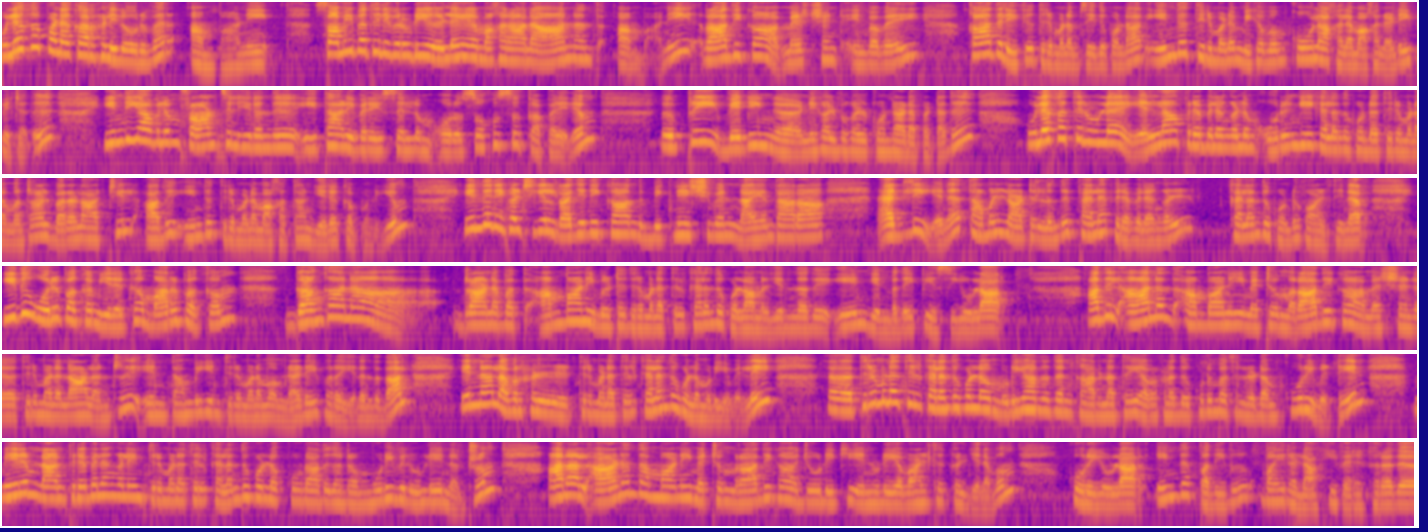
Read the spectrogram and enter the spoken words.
உலக பணக்காரர்களில் ஒருவர் அம்பானி. சமீபத்தில் இவருடைய இளைய மகனான ஆனந்த் அம்பானி ராதிகா மெர்ச்சன்ட் என்பவரை காதலித்து திருமணம் செய்து கொண்டார். இந்த திருமணம் மிகவும் கோலாகலமாக நடைபெற்றது. இந்தியாவிலும் பிரான்சில் இருந்து இத்தாலி வரை செல்லும் ஒரு சொகுசு கப்பலிலும் ப்ரீ வெட்டிங் நிகழ்வுகள் கொண்டாடப்பட்டது. உலகத்தில் உள்ள எல்லா பிரபலங்களும் ஒருங்கே கலந்து கொண்ட திருமணம் என்றால் வரலாற்றில் அது இந்த திருமணமாகத்தான் இருக்க முடியும். இந்த நிகழ்ச்சியில் ரஜினிகாந்த் விக்னேஷ்வன் நயன்தாரா அட்லி என தமிழ்நாட்டிலிருந்து பல பிரபலங்கள் கலந்து கொண்டு வாழ்த்தினர். இது ஒரு பக்கம் இருக்க மறுபக்கம் கங்கானா ராணவத் அம்பானி வீட்டு திருமணத்தில் கலந்து கொள்ளாமல் இருந்தது ஏன் என்பதை பேசியுள்ளார். அதில் ஆனந்த் அம்பானி மற்றும் ராதிகா மெர்ஷண்ட் திருமண நாள் அன்று என் தம்பியின் திருமணமும் நடைபெற இருந்ததால் என்னால் அவர்கள் திருமணத்தில் கலந்து கொள்ள முடியவில்லை. திருமணத்தில் கலந்து கொள்ள முடியாததன் காரணத்தை அவர்களது குடும்பத்தினரிடம் கூறிவிட்டேன். மேலும் நான் பிரபலங்களின் திருமணத்தில் கலந்து கொள்ளக்கூடாது என்ற முடிவில் உள்ளேன் என்றும் ஆனால் ஆனந்த் அம்பானி மற்றும் ராதிகா ஜோடிக்கு என்னுடைய வாழ்த்துக்கள் எனவும் கூறியுள்ளார். இந்த பதிவு வைரலாகி வருகிறது.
